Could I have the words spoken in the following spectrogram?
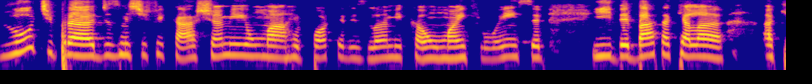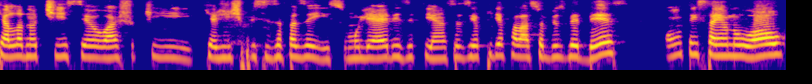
lute para desmistificar, chame uma repórter islâmica, uma influencer e debata aquela aquela notícia, eu acho que, que a gente precisa fazer isso, mulheres e crianças. E eu queria falar sobre os bebês. Ontem saiu no UOL,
